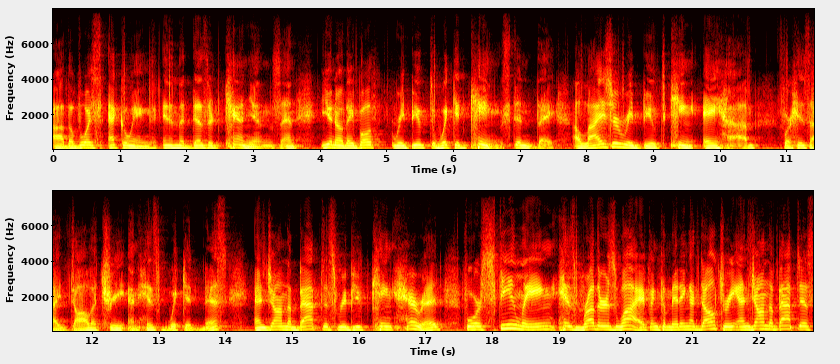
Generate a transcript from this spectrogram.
uh, the voice echoing in the desert canyons. And, you know, they both rebuked wicked kings, didn't they? Elijah rebuked King Ahab for his idolatry and his wickedness. And John the Baptist rebuked King Herod for stealing his brother's wife and committing adultery. And John the Baptist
